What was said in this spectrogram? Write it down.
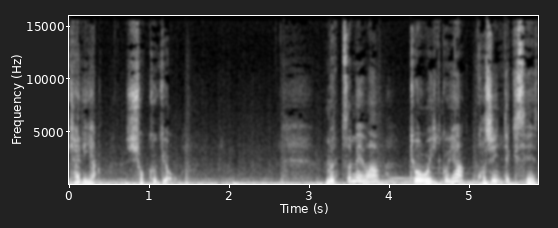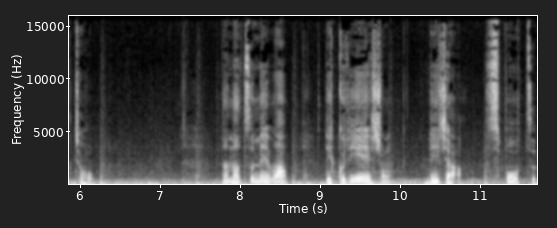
キャリア職業。6つ目は教育や個人的成長。7つ目はレクリエーションレジャースポーツ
